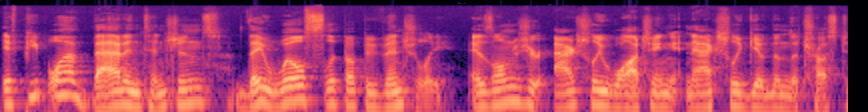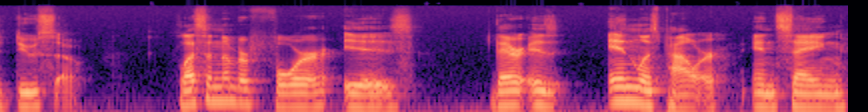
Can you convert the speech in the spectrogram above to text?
If people have bad intentions, they will slip up eventually, as long as you're actually watching and actually give them the trust to do so. Lesson number four is there is endless power in saying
